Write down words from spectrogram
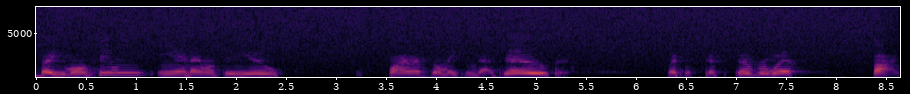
but you won't see me, and I won't see you. Why am I still making that joke? But just gets over with. Bye.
